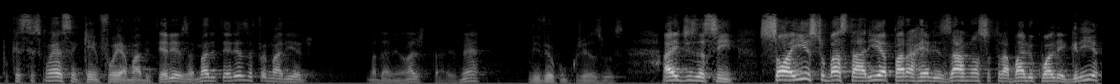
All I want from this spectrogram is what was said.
porque vocês conhecem quem foi a Madre Teresa? Madre Teresa foi Maria de Madalena lá de trás, né? Viveu com Jesus. Aí diz assim: só isso bastaria para realizar nosso trabalho com alegria,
